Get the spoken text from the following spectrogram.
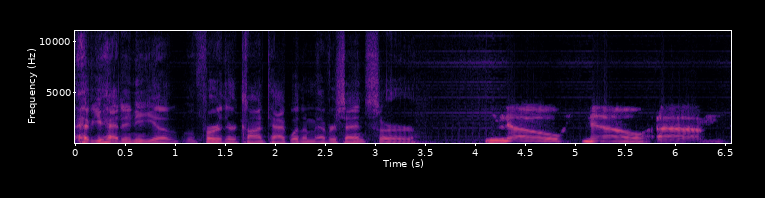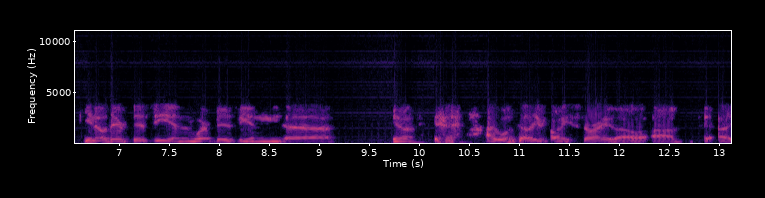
Have you had any uh, further contact with them ever since, or? No, no. Um, you know, they're busy and we're busy. And, uh, you know, I will tell you a funny story, though. Um, uh,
